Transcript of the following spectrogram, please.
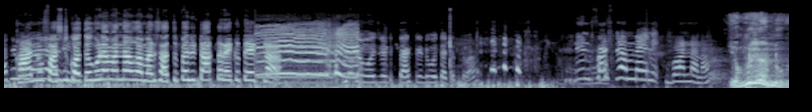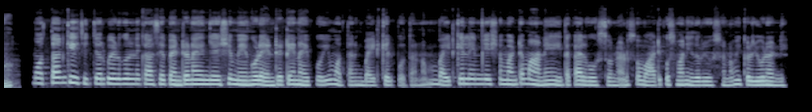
కానీ నువ్వు ఫస్ట్ కొత్తగూడెం అన్నావుగా మరి సత్తుపల్లి ట్రాక్టర్ ఎక్కితే ఎట్లా? ట్రాక్టర్? నేను ఫస్ట్ అమ్మాయిని. బాగున్నానా? మొత్తానికి ఈ చిచ్చర పిడుగుల్ని కాసేపు ఎంటర్టైన్ చేసి మేము కూడా ఎంటర్టైన్ అయిపోయి మొత్తానికి బయటకు వెళ్ళిపోతున్నాం. బయటకు వెళ్ళి ఏం చేసినామంటే మా అన్నయ్య ఈతకాయలు కూస్తున్నాడు. సో వాటి కోసమని ఎదురు చూస్తున్నాం. ఇక్కడ చూడండి.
